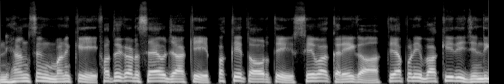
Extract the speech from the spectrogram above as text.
ਨਿਹੰਗ ਸਿੰਘ ਬਣ ਕੇ ਫਤਿਹਗੜ੍ਹ ਸਾਹਿਬ ਜਾ ਕੇ ਪੱਕੇ ਤੌਰ ਤੇ ਸੇਵਾ ਕਰੇਗਾ ਤੇ ਆਪਣੀ ਬਾਕੀ ਦੀ ਜ਼ਿੰਦਗੀ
